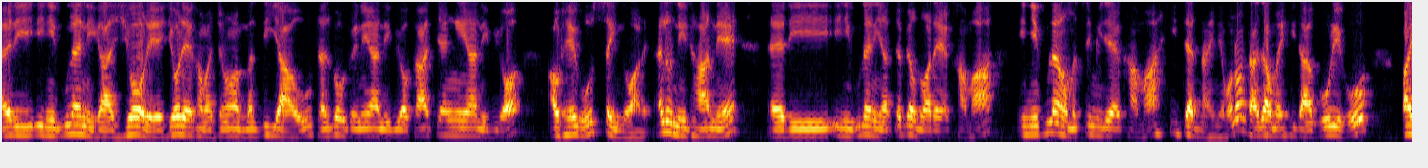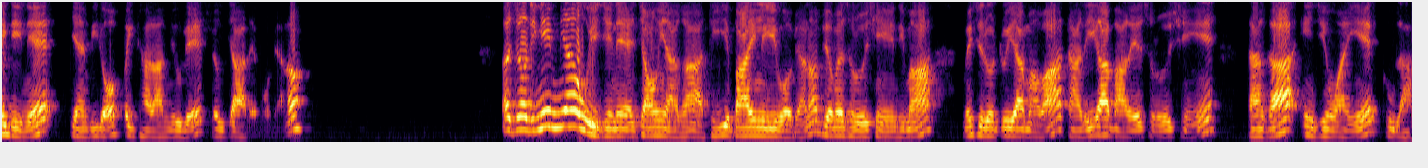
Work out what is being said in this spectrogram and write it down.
အဲ့ဒီ engine coolant တွေကယော့တယ်ယော့တဲ့အခါမှာကျွန်တော်ကမသိရဘူး dashboard တွင်ထဲကနေပြီးတော့ကားကြမ်းငင်းကနေပြီးတော့အောက်ထဲကိုစိမ့်သွားတယ်အဲ့လိုနေထားနဲ့အဲဒီ engine coolant တွေကပျောက်ပျောက်သွားတဲ့အခါမှာ engine coolant ကိုမစစ်မိတဲ့အခါမှာ heat တက်နိုင်တယ်ပေါ့နော်ဒါကြောင့်ပဲ heater ကိုတွေကိုပိုက်တွေနဲ့ပြန်ပြီးတော့ပိတ်ထားတာမျိုးလည်းလုပ်ကြရတယ်ပေါ့ဗျာနော် အဲကျွန်တော်ဒီနေ့မျှဝေခြင်းတဲ့အကြောင်းအရာကဒီအပိုင်းလေးပေါ့ဗျာနော်ပြောမယ်ဆိုလို့ရှိရင်ဒီမှာမိတ်ဆွေတို့တွေ့ရမှာပါဒါလေးကဘာလဲဆိုလို့ရှိရင်ဒါက engine wine ရဲ့ကူလာ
